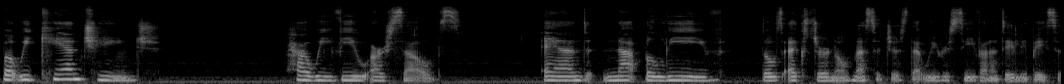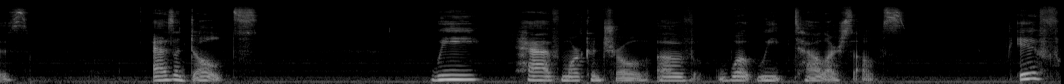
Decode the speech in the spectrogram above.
but we can change how we view ourselves and not believe those external messages that we receive on a daily basis. As adults, we have more control of what we tell ourselves. If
